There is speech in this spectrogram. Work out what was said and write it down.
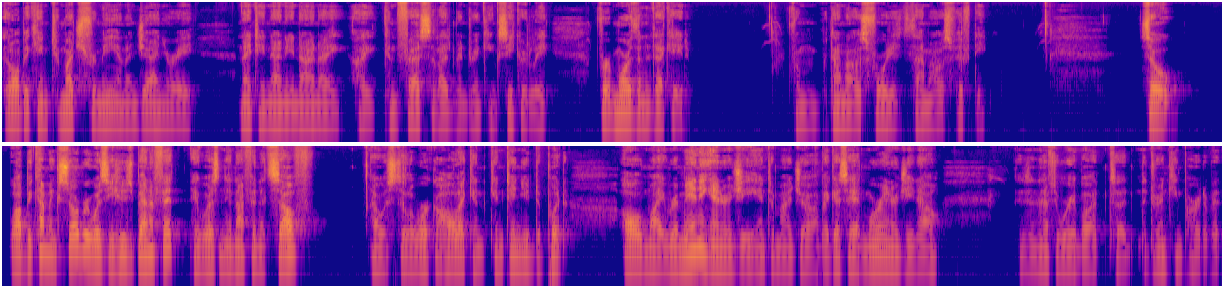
it all became too much for me, and in January 1999, I, I confessed that I'd been drinking secretly for more than a decade, from the time I was 40 to the time I was 50. So, while becoming sober was a huge benefit, it wasn't enough in itself. I was still a workaholic and continued to put all my remaining energy into my job. I guess I had more energy now I didn't have to worry about uh, the drinking part of it.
